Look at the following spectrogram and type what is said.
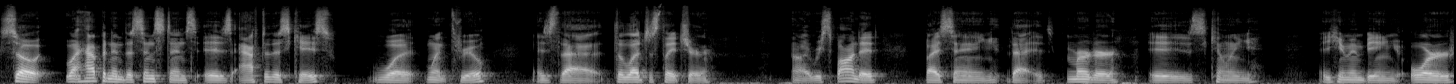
So, what happened in this instance is after this case, what went through is that the legislature uh, responded by saying that murder is killing a human being or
